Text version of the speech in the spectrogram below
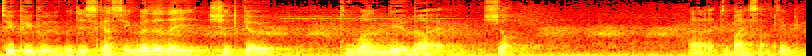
two people were discussing whether they should go to one nearby shop uh, to buy something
